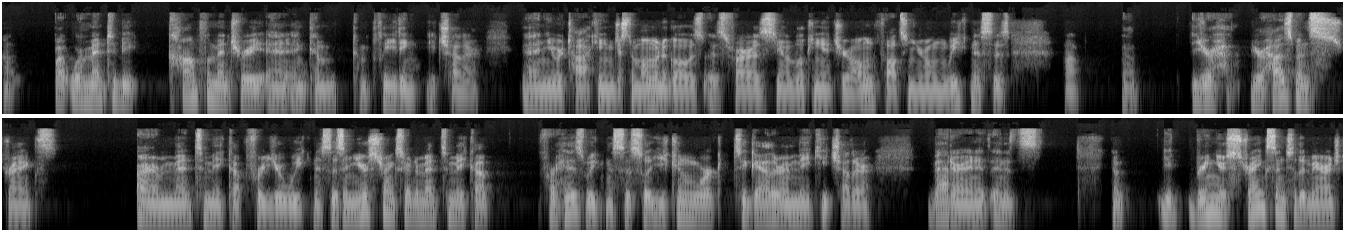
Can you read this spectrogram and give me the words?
uh, but we're meant to be complementary and, and com- completing each other. And you were talking just a moment ago as, as far as you know looking at your own faults and your own weaknesses. Uh, uh, your your husband's strengths are meant to make up for your weaknesses and your strengths are meant to make up for his weaknesses so that you can work together and make each other better. And it and it's you know you bring your strengths into the marriage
